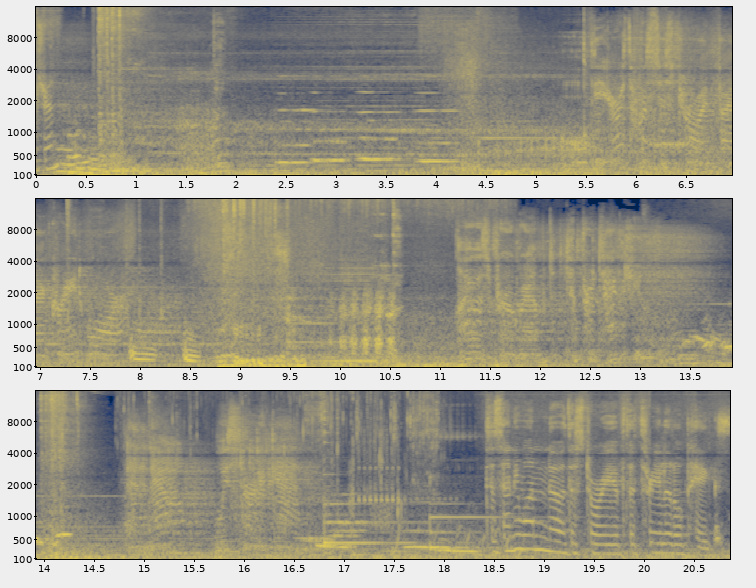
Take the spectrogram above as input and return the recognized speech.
children. The Earth was destroyed by a great war. I was programmed to protect you. And now we start again. Does anyone know the story of the three little pigs?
